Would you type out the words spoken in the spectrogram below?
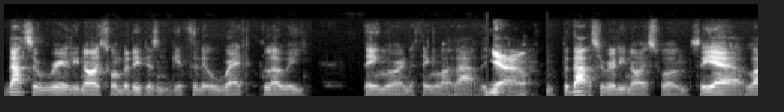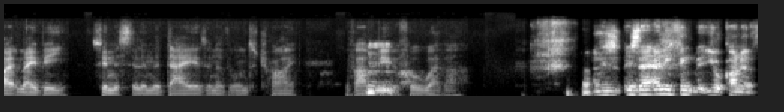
That's a really nice one, but it doesn't give the little red glowy thing or anything like that. that Yeah. but that's a really nice one. So yeah, like maybe Cinestill in the day is another one to try with our Mm. beautiful weather. And is, is there anything that you're kind of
